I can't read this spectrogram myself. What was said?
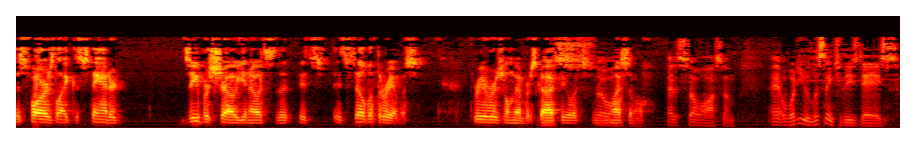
as far as like a standard Zebra show, you know, it's the it's it's still the three of us, three original members: Guy Felix so and myself. That is so awesome. And what are you listening to these days?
